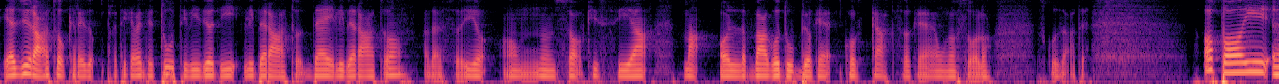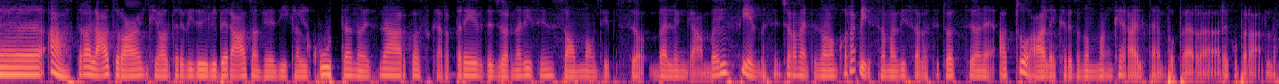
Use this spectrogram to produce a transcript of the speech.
e ha girato, credo, praticamente tutti i video di Liberato, dei Liberato. Adesso io um, non so chi sia, ma ho il vago dubbio che col cazzo che è uno solo. Scusate. Ho poi, eh, ah, tra l'altro anche oltre ai video di Liberato, anche di Calcutta, Noise Narcos, Car Brave, dei giornalisti, insomma un tizio bello in gamba. Il film sinceramente non l'ho ancora visto, ma vista la situazione attuale credo non mancherà il tempo per recuperarlo.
